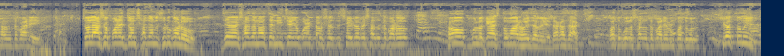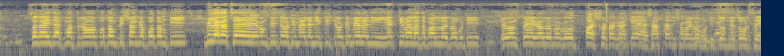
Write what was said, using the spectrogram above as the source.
সাজাতে পারে। চলে আসো, পরের জন সাজানো শুরু করো। যেভাবে সাজানো আছে নিচে উপরেরটাও সেইভাবে সাজাতে পারো। সবগুলো ক্যাশ তোমার হয়ে যাবে। দেখা যাক কতগুলো সাজাতে পারে এবং কতগুলো শিওর তুমি? একমাত্র প্রথমটির সঙ্গে প্রথমটি মিলে গেছে এবং দ্বিতীয়টি মেলেনি তৃতীয়টি মেলেনি। একটি মেলাতে পারল বাবুটি এবং পেয়ে গেল নগদ পাঁচশো টাকা ক্যাশ হাততালি সবাই বাবুটির জন্য জোরছে।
